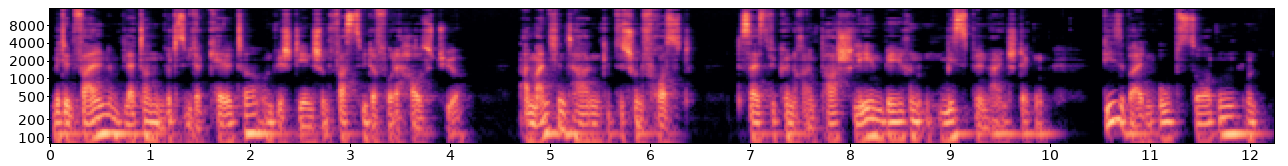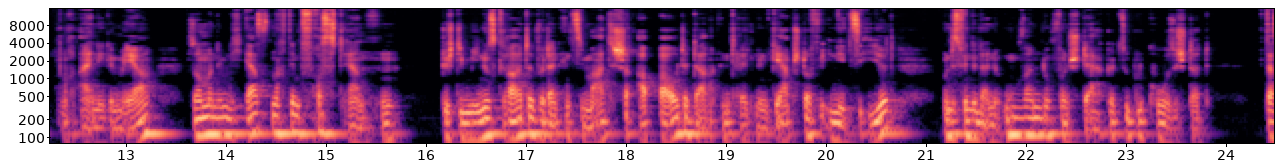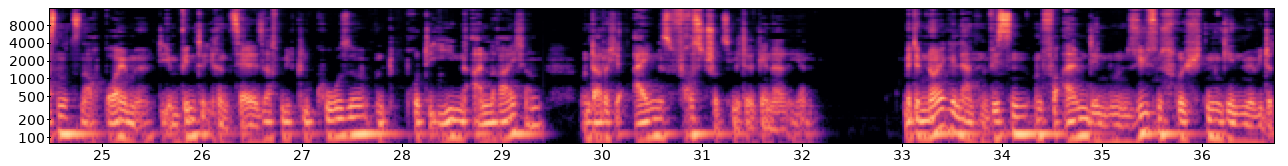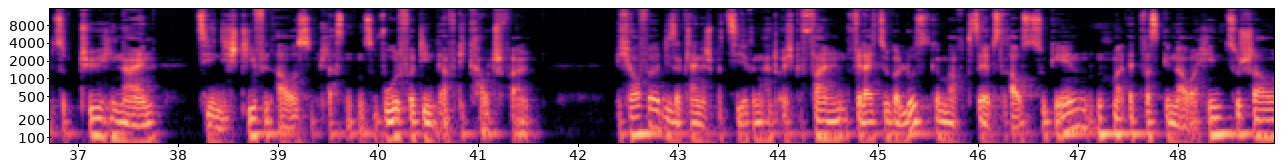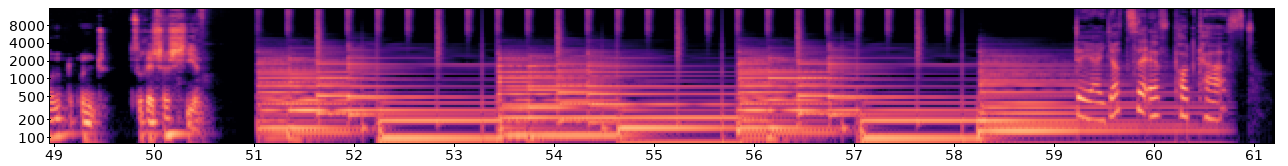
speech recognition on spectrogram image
Mit den fallenden Blättern wird es wieder kälter und wir stehen schon fast wieder vor der Haustür. An manchen Tagen gibt es schon Frost. Das heißt, wir können noch ein paar Schlehenbeeren und Mispeln einstecken, diese beiden Obstsorten und noch einige mehr soll man nämlich erst nach dem Frost ernten. Durch die Minusgrade wird ein enzymatischer Abbau der darin enthaltenen Gerbstoffe initiiert und es findet eine Umwandlung von Stärke zu Glucose statt. Das nutzen auch Bäume, die im Winter ihren Zellsaft mit Glucose und Proteinen anreichern und dadurch ihr eigenes Frostschutzmittel generieren. Mit dem neu gelernten Wissen und vor allem den nun süßen Früchten gehen wir wieder zur Tür hinein, ziehen die Stiefel aus und lassen uns wohlverdient auf die Couch fallen. Ich hoffe, dieser kleine Spaziergang hat euch gefallen, vielleicht sogar Lust gemacht, selbst rauszugehen und mal etwas genauer hinzuschauen und zu recherchieren. Der JCF Podcast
